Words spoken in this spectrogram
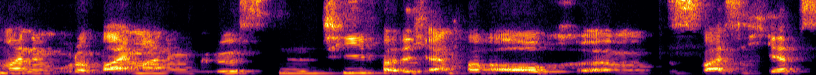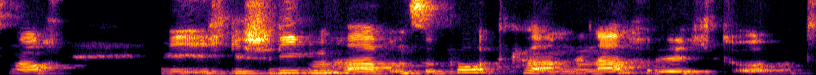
nach meinem oder bei meinem größten Tief hatte ich einfach auch, ähm, das weiß ich jetzt noch, wie ich geschrieben habe und sofort kam eine Nachricht. Und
